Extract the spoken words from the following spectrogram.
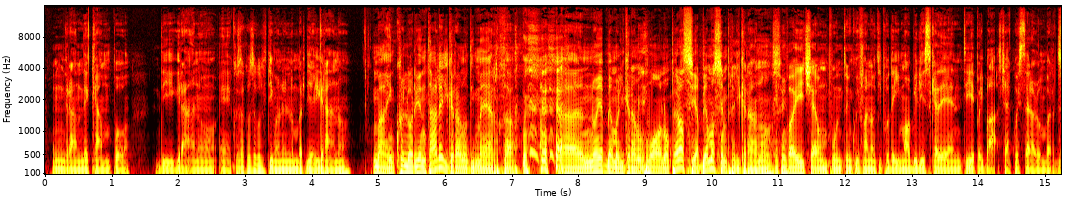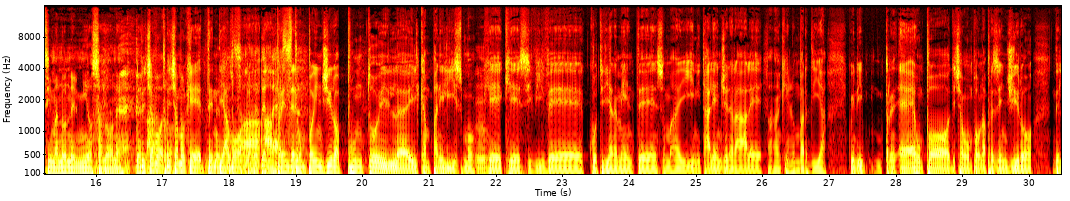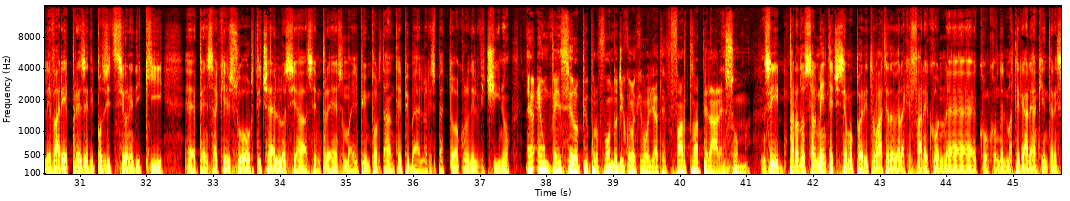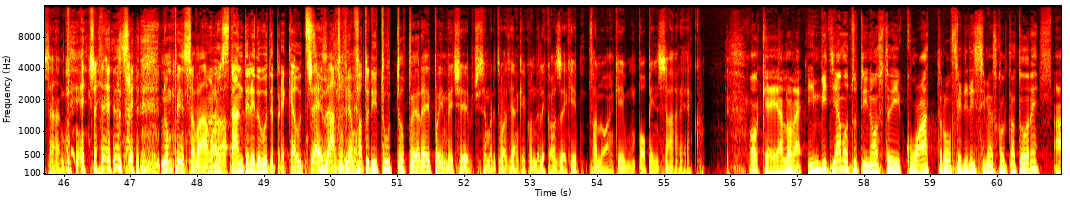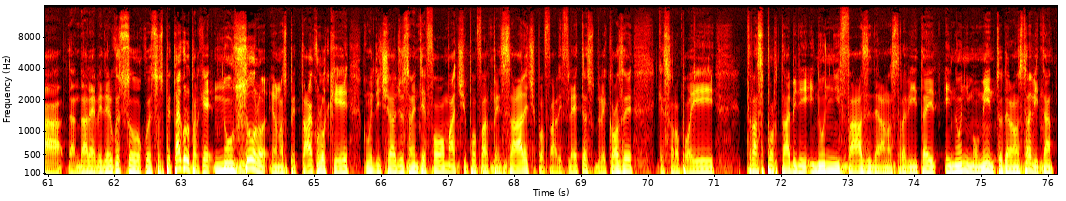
un grande campo di grano. E cosa, cosa coltivano in Lombardia? Il grano? Ma in quello orientale il grano di merda. Eh, noi abbiamo il grano buono, però sì, abbiamo sempre il grano. E Sì. poi c'è un punto in cui fanno tipo dei mobili scadenti e poi bah, cioè questa è la Lombardia. Sì, ma non nel mio salone. Diciamo, diciamo che tendiamo a, a prendere un po' in giro appunto il, il campanilismo Mm. che, che si vive quotidianamente insomma, in Italia in generale, anche in Lombardia. Quindi è un po', diciamo, un po' una presa in giro delle varie prese di posizione di chi eh, pensa che il suo orticello sia sempre insomma, il più importante e il più bello rispetto a quello del vicino. È, un pensiero più profondo di quello che vogliate far trapelare, insomma. Sì, paradossalmente ci siamo poi ritrovati ad avere a che fare con, eh, con- con del materiale anche interessante. Cioè, se- non pensavamo. no? Nonostante le dovute Cioè, precauzioni. esatto, abbiamo fatto di tutto per, e poi invece ci siamo ritrovati anche con delle cose che fanno anche un po' pensare, ecco. Ok, allora invitiamo tutti i nostri quattro fedelissimi ascoltatori ad andare a vedere questo, questo spettacolo perché non solo è uno spettacolo che, come diceva giustamente Foma, ci può far pensare, ci può far riflettere su delle cose che sono poi trasportabili in ogni fase della nostra vita e in ogni momento della nostra vita,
